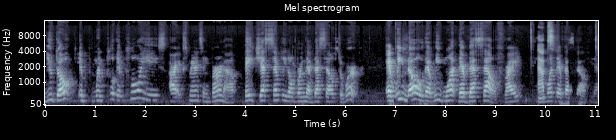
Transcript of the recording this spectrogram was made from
you don't when employees are experiencing burnout, they just simply don't bring their best selves to work. And we know that we want their best self, right? Absolutely. We want their best self. Yeah.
